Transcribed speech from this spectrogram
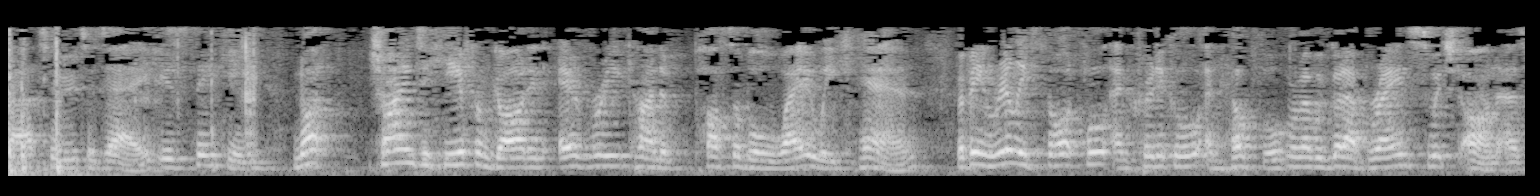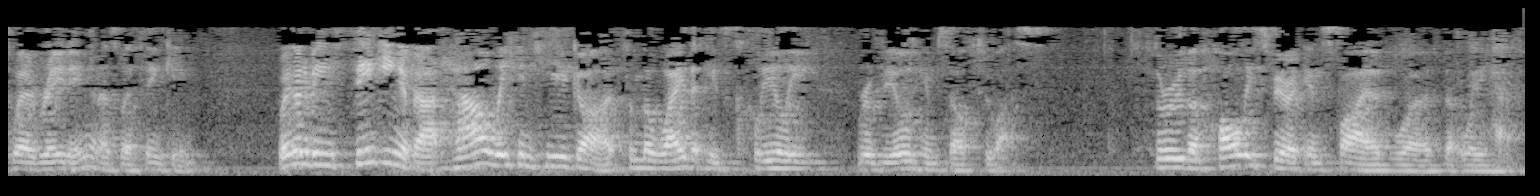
uh, to today is thinking, not trying to hear from God in every kind of possible way we can, but being really thoughtful and critical and helpful. Remember, we've got our brains switched on as we're reading and as we're thinking. We're going to be thinking about how we can hear God from the way that He's clearly revealed Himself to us through the Holy Spirit inspired word that we have.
